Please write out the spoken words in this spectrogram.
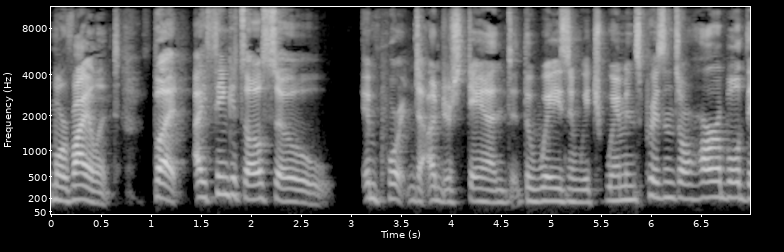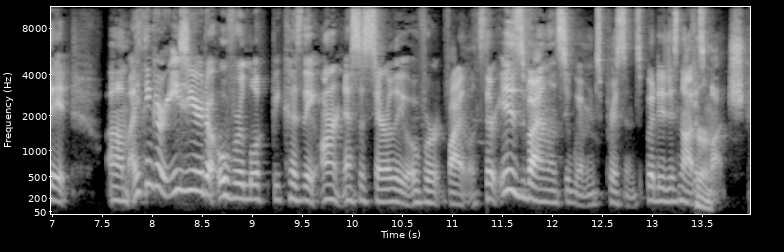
more violent, but I think it's also important to understand the ways in which women's prisons are horrible that um, I think are easier to overlook because they aren't necessarily overt violence. There is violence in women's prisons, but it is not sure. as much.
